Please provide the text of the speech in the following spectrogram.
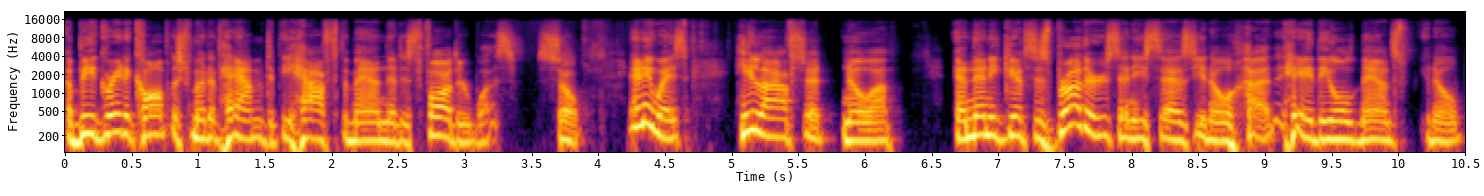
it'd be a great accomplishment of Ham to be half the man that his father was. So, anyways, he laughs at Noah. And then he gets his brothers and he says, you know, hey, the old man's, you know,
